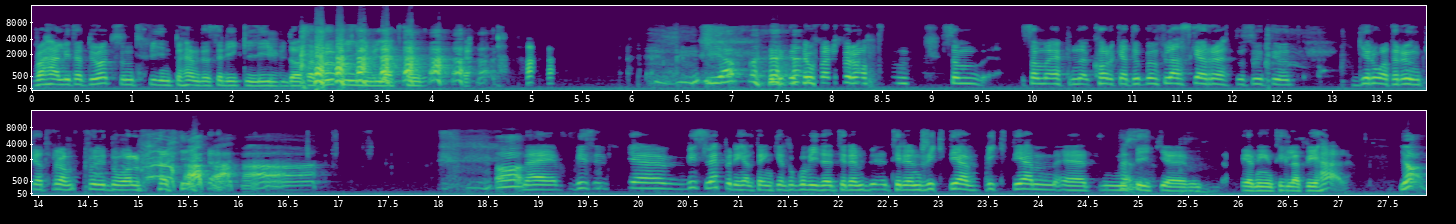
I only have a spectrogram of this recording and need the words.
Vad härligt att du har ett sånt fint och händelserikt liv då, så att ditt liv lätt kan... Japp. Det är lite tuffare för oss som, som, som öppnat, korkat upp en flaska rött och suttit och gråtrunkat framför Idol varje ja. Nej, vi, vi, släpper det helt enkelt och går vidare till den, till den riktiga, viktiga eh, musikledningen till att vi är här. Ja,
